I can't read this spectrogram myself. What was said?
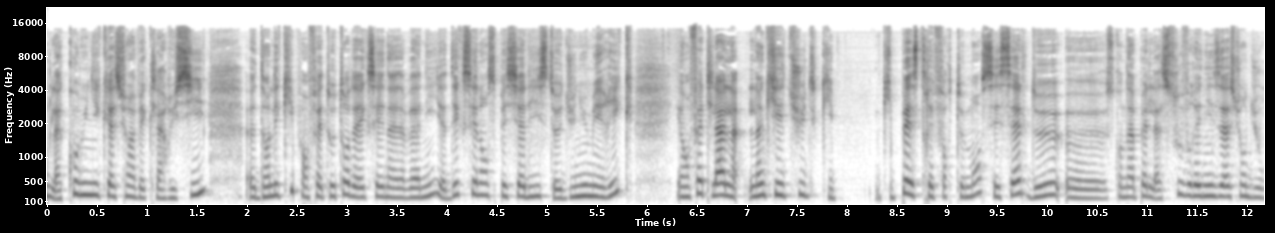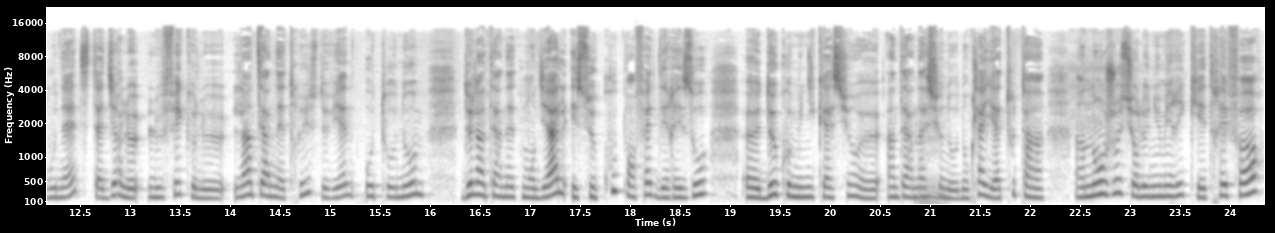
de la communication avec la Russie. Euh, dans l'équipe, en fait, autour d'Alexei Navalny, il y a d'excellents spécialistes du numérique. Et en fait, là, l'inquiétude qui qui pèse très fortement, c'est celle de euh, ce qu'on appelle la souverainisation du RUNET, c'est-à-dire le, le, fait que l'Internet russe devienne autonome de l'Internet mondial et se coupe en fait des réseaux euh, de communication euh, internationaux. Hmm. Donc là, il y a tout un, un, enjeu sur le numérique qui est très fort.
